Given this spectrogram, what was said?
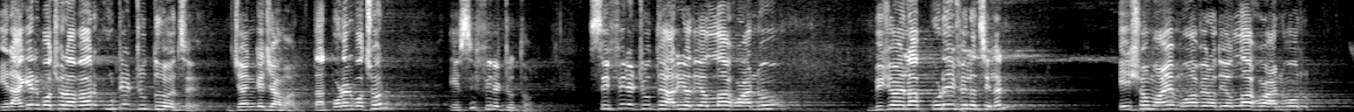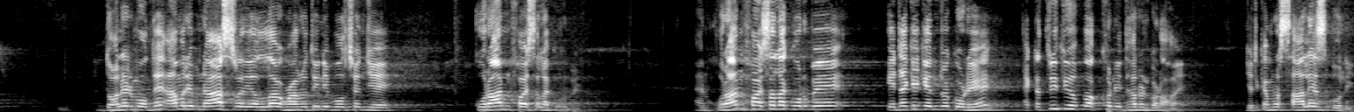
এর আগের বছর আবার উটের যুদ্ধ হয়েছে, জাঙ্গে জামাল। তার পরের বছর এই সিফিনের যুদ্ধ। সিফিনের যুদ্ধে আলী আদি আল্লাহ আনহু বিজয় লাভ করেই ফেলেছিলেন। এই সময় মোয়াবের রদি আল্লাহ আনহুর দলের মধ্যে আমর ইবনে আস রদি আল্লাহ আনহু, তিনি বলছেন যে, কোরআন ফয়সালা করবে। অ্যান্ড কোরআন ফয়সালা করবে, এটাকে কেন্দ্র করে একটা তৃতীয় পক্ষ নির্ধারণ করা হয়, যেটাকে আমরা সালেস বলি।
